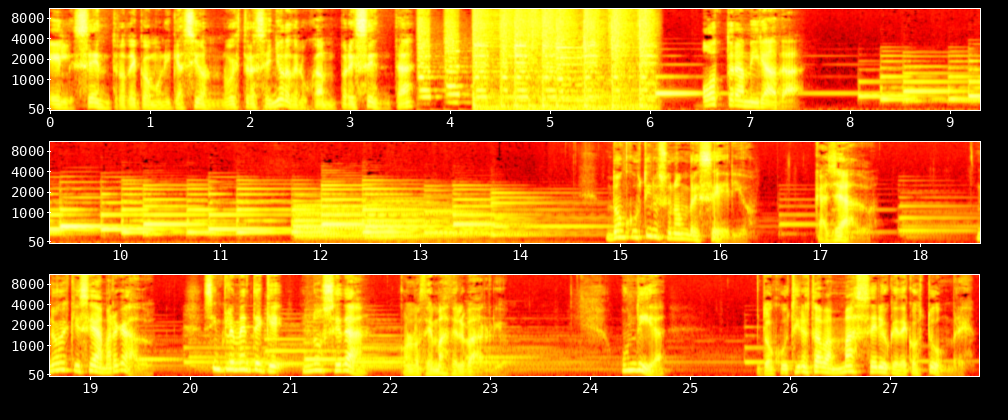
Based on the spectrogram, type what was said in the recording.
El Centro de Comunicación Nuestra Señora de Luján presenta Otra Mirada. Don Justino es un hombre serio, callado. No es que sea amargado, simplemente que no se da con los demás del barrio. Un día, don Justino estaba más serio que de costumbre.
